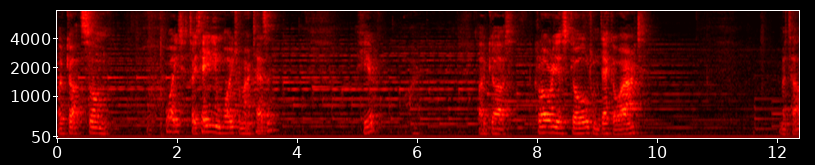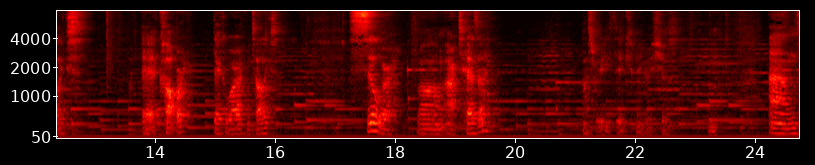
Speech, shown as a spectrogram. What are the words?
I've got some white, titanium white from Arteza here. I've got glorious gold from Deco Art. Metallics. Uh, copper, Deco Art Metallics. Silver from Arteza. That's really thick, maybe I should. Mm. And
